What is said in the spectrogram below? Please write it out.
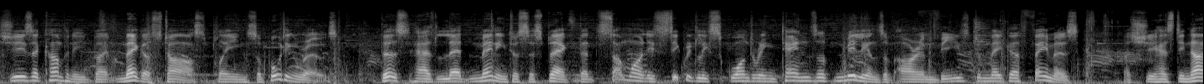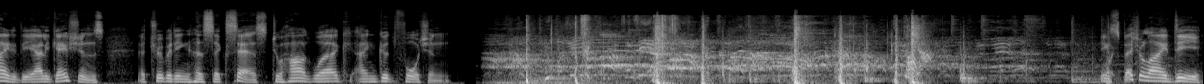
she is accompanied by mega stars playing supporting roles. This has led many to suspect that someone is secretly squandering tens of millions of RMBs to make her famous, but she has denied the allegations, attributing her success to hard work and good fortune. In Special ID,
